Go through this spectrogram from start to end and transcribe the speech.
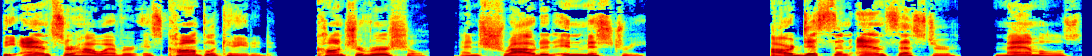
The answer, however, is complicated, controversial, and shrouded in mystery. Our distant ancestor, mammals,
